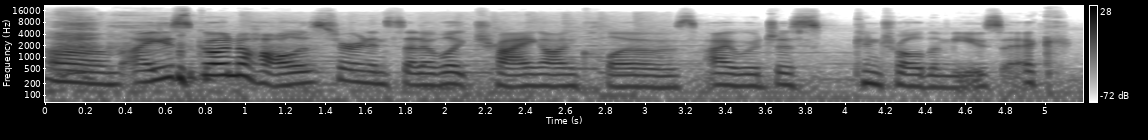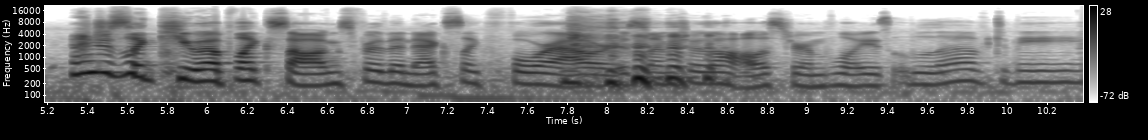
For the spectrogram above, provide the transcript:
Um, I used to go into Hollister and instead of like trying on clothes, I would just control the music and just like queue up like songs for the next like four hours. And I'm sure the Hollister employees loved me.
